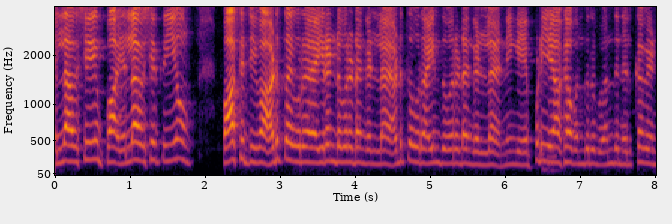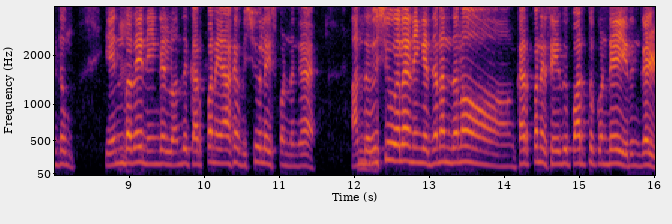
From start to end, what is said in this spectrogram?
எல்லா விஷயம் எல்லா விஷயத்தையும் பாசிட்டிவா அடுத்த ஒரு இரண்டு வருடங்கள்ல அடுத்த ஒரு ஐந்து வருடங்கள்ல நீங்க எப்படியாக வந்து வந்து நிற்க வேண்டும் என்பதை நீங்கள் வந்து கற்பனையாக விஷுவலைஸ் பண்ணுங்க. அந்த. விஷுவலை நீங்க தினம் தினம் கற்பனை செய்து பார்த்து கொண்டே இருங்கள்.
